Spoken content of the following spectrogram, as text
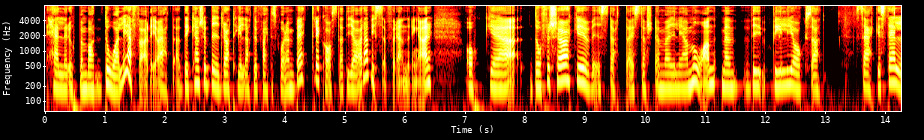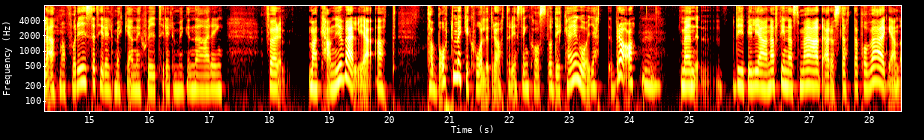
heller uppenbart dåliga för dig att äta. Det kanske bidrar till att du faktiskt får en bättre kost att göra vissa förändringar. Och eh, då försöker ju vi stötta i största möjliga mån, men vi vill ju också att säkerställa att man får i sig tillräckligt mycket energi, tillräckligt mycket näring. För man kan ju välja att ta bort mycket kolhydrater i sin kost och det kan ju gå jättebra. Mm. Men vi vill gärna finnas med där och stötta på vägen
